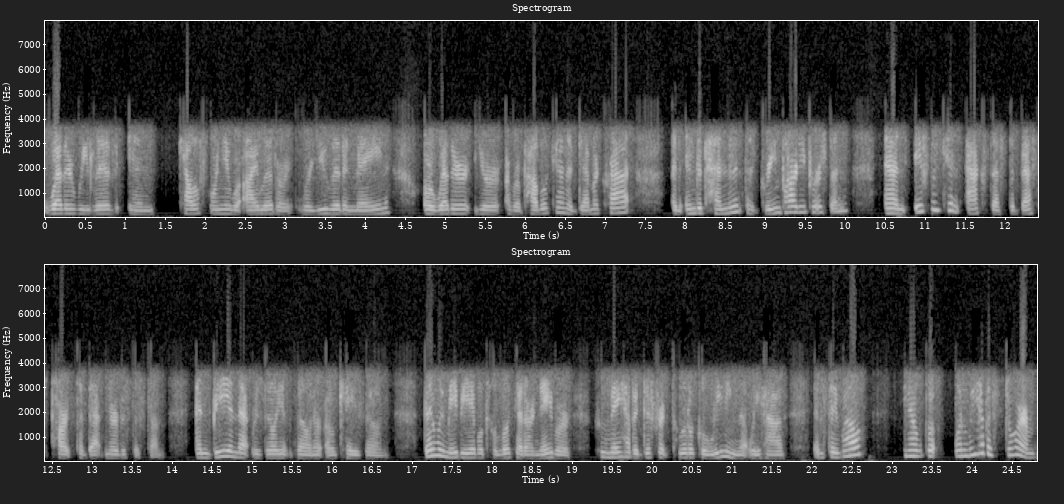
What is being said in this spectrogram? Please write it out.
whether we live in California, where I live, or where you live in Maine, or whether you're a Republican, a Democrat, an independent, a Green Party person. And if we can access the best parts of that nervous system and be in that resilient zone or OK zone, then we may be able to look at our neighbor who may have a different political leaning that we have and say, well, you know, but when we have a storm,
